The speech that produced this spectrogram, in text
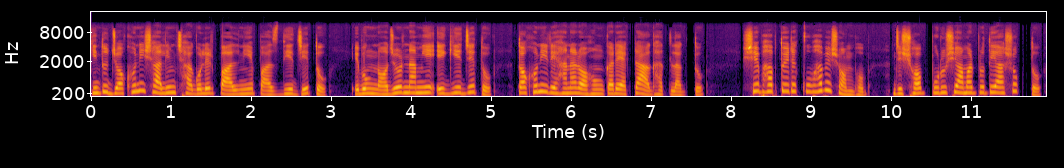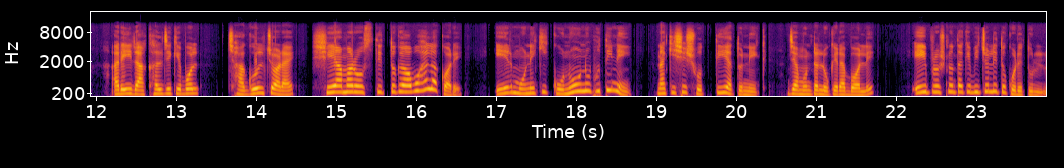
কিন্তু যখনই শালিম ছাগলের পাল নিয়ে পাশ দিয়ে যেত এবং নজর নামিয়ে এগিয়ে যেত, তখনই রেহানার অহংকারে একটা আঘাত লাগত। সে ভাবত এটা কীভাবে সম্ভব যে সব পুরুষে আমার প্রতি আসক্ত, আর এই রাখাল যে কেবল ছাগল চড়ায়, সে আমার অস্তিত্বকে অবহেলা করে। এর মনে কি কোনো অনুভূতি নেই? নাকি সে সত্যিই এত নেক, যেমনটা লোকেরা বলে? এই প্রশ্ন তাকে বিচলিত করে তুলল।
